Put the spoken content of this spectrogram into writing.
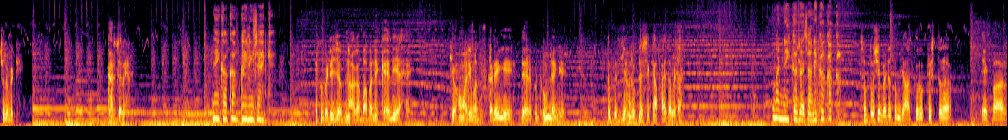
चलो बेटी। घर चले। नहीं काका हम कहीं नहीं जाएँगे। देखो बेटी जब नागा बाबा ने कह दिया है कि वो हमारी मदद करेंगे धैर्य को ढूंढ लेंगे तो फिर यहाँ रुकने से क्या फ़ायदा बेटा? मन नहीं कर रहा जाने का काका। संतोषी बेटे तुम याद करो किस तरह एक बार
